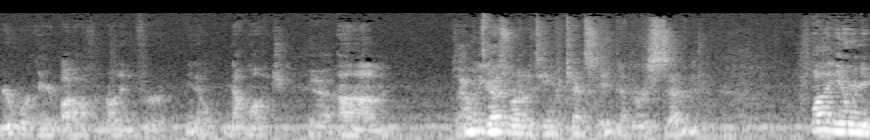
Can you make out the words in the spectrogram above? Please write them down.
you're working your butt off and running for you know not much. Yeah. Um, So how many guys were on the team at Kent State then? There were seventy. Well, you know, when you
